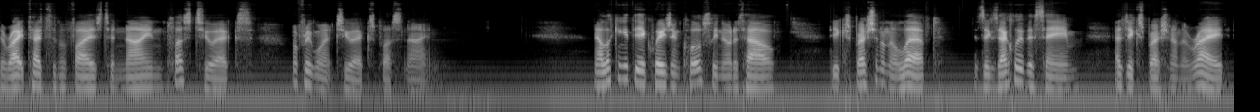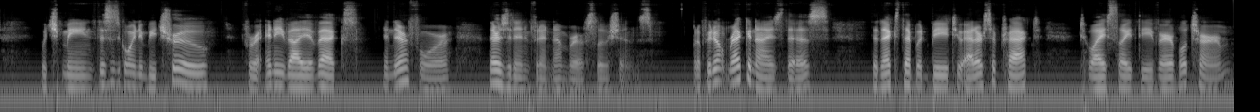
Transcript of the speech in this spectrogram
The right side simplifies to 9 plus 2x, or if we want 2x plus 9. Now looking at the equation closely, notice how the expression on the left is exactly the same as the expression on the right, which means this is going to be true for any value of x, and therefore there's an infinite number of solutions. But if we don't recognize this, the next step would be to add or subtract to isolate the variable term.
